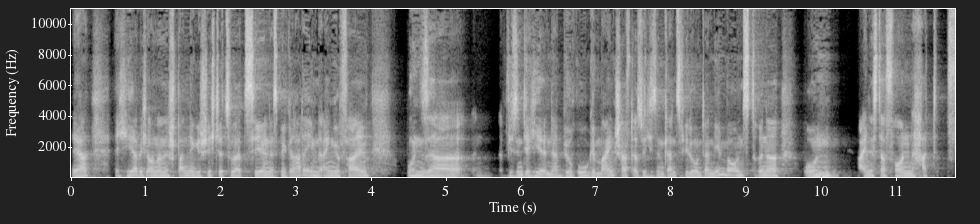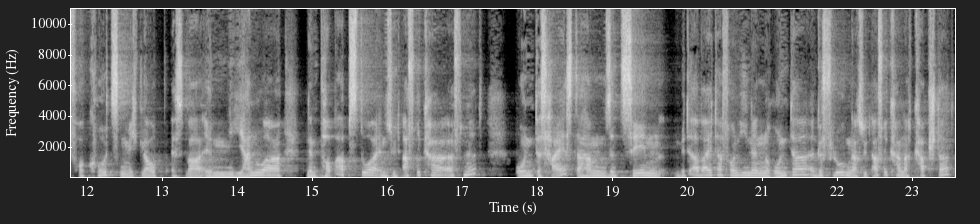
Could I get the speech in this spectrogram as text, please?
Ja, hier habe ich auch noch eine spannende Geschichte zu erzählen, das ist mir gerade eben eingefallen. Unser, wir sind ja hier in der Bürogemeinschaft, also hier sind ganz viele Unternehmen bei uns drinne und mhm. Eines davon hat vor kurzem, ich glaube, es war im Januar, einen Pop-up-Store in Südafrika eröffnet. Und das heißt, da haben, sind zehn Mitarbeiter von ihnen runtergeflogen nach Südafrika, nach Kapstadt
